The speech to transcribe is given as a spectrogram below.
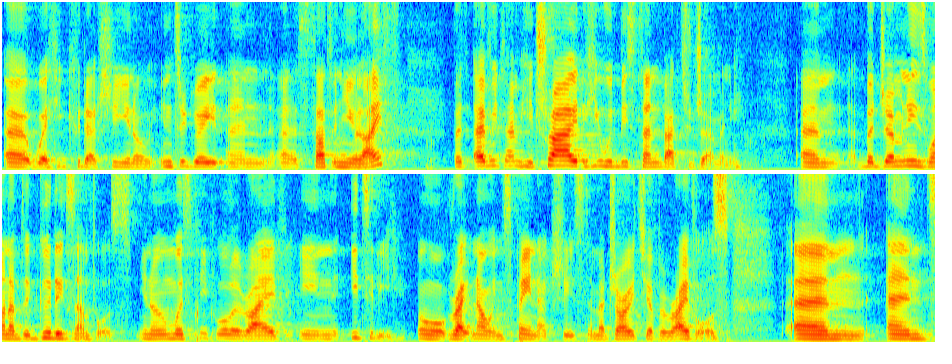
uh, where he could actually, you know, integrate and uh, start a new life. But every time he tried, he would be sent back to Germany. Um, but Germany is one of the good examples. You know, most people arrive in Italy, or right now in Spain, actually, it's the majority of arrivals. Um, and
